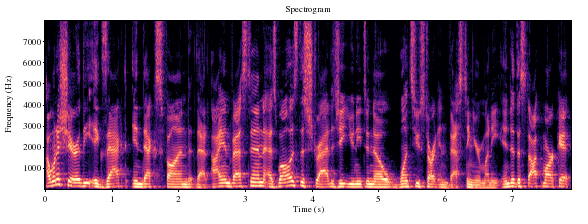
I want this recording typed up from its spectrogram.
I want to share the exact index fund that I invest in, as well as the strategy you need to know once you start investing your money into the stock market.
